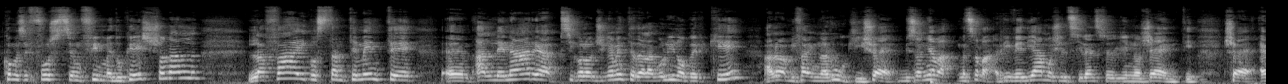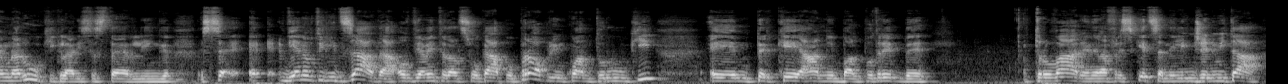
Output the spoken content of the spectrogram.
come se fosse un film educational la fai costantemente eh, allenare psicologicamente da Lagolino perché allora mi fai una rookie, cioè bisognava, insomma, rivediamoci il silenzio degli innocenti, cioè è una rookie Clarice Sterling, se, è, viene utilizzata ovviamente dal suo capo proprio in quanto rookie, eh, perché Hannibal potrebbe trovare nella freschezza e nell'ingenuità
